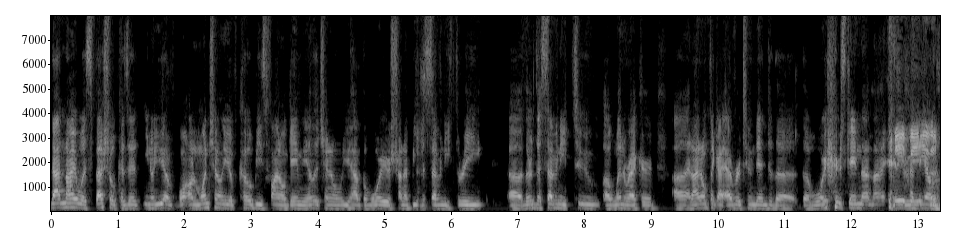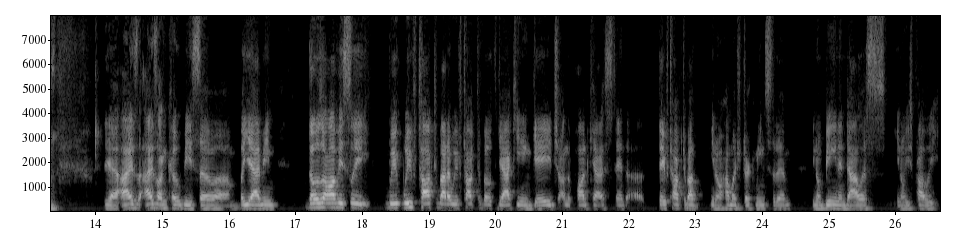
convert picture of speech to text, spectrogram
that night was special because it you know you have on one channel you have Kobe's final game, the other channel you have the Warriors trying to beat the 73. Uh, they're the 72 uh, win record, uh, and I don't think I ever tuned into the the Warriors game that night. Me- I think I was, yeah, eyes eyes on Kobe. So, um, but yeah, I mean, those are obviously we we've talked about it. We've talked to both Jackie and Gage on the podcast, and uh, they've talked about you know how much Dirk means to them. You know, being in Dallas, you know, he's probably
